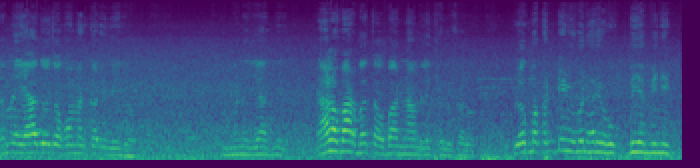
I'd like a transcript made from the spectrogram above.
તમને યાદ હોય તો કોમેન્ટ કરી દેજો. મને યાદ નહીં. હાલો બાર બતાવો, બાર નામ લખેલું, ચાલો. બ્લોગમાં કન્ટિન્યુ બનાવી બે મિનિટ.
